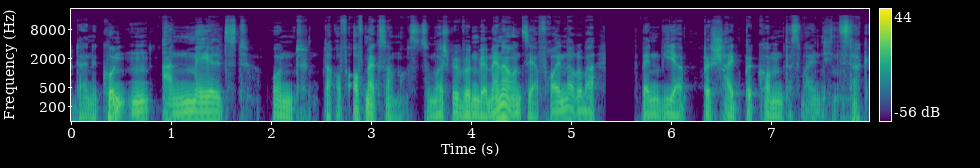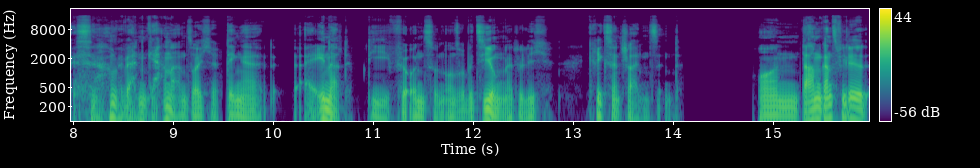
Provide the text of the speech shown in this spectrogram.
du deine Kunden anmailst und darauf aufmerksam machst. Zum Beispiel würden wir Männer uns sehr freuen darüber, wenn wir Bescheid bekommen, dass Valentinstag ist. Wir werden gerne an solche Dinge erinnert, die für uns und unsere Beziehung natürlich kriegsentscheidend sind. Und da haben ganz viele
